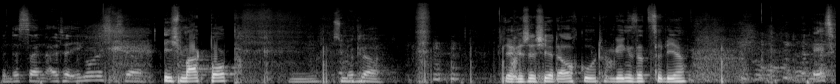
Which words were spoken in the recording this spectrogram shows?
Wenn das sein alter Ego ist, ist ja. Ich mag Bob. Ist mir klar. Der recherchiert auch gut, im Gegensatz zu dir. Ist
